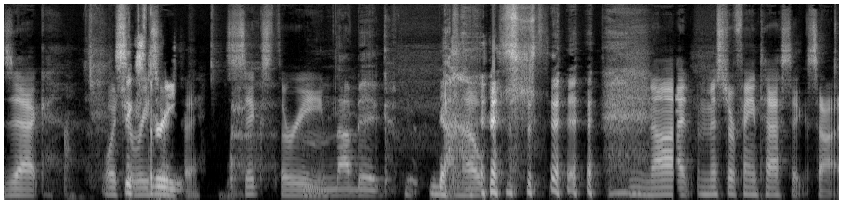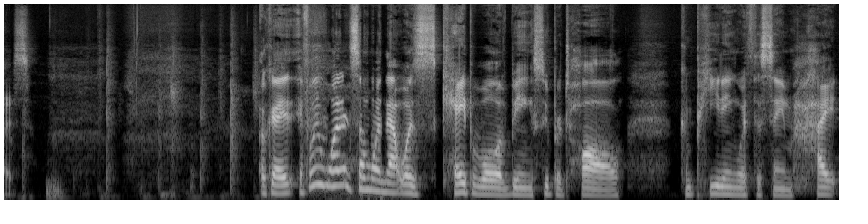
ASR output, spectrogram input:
Zach, what's Six your three. research say? Six three. Mm, not big. No. Nope. It's Not Mr. Fantastic size. okay, if we wanted someone that was capable of being super tall, competing with the same height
